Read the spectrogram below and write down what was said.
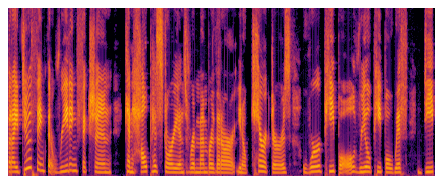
But I do think that reading fiction can help historians remember that our, you know, characters were people, real people with deep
